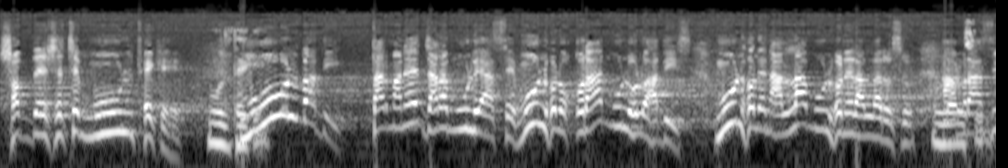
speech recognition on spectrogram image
শব্দ এসেছে মূল থেকে। মূলবাদী। তার মানে যারা মূলে আছে মূল হলো কোরআন মূল হলো হাদিস। মূল হলেন আল্লাহ মূল হলেন আল্লাহ রসুল। আমরা আছি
